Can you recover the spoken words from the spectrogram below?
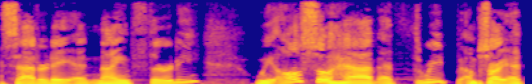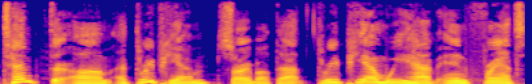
Saturday at 9:30. We also have at three. I'm sorry, at ten. Um, at three p.m. Sorry about that. Three p.m. We have in France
